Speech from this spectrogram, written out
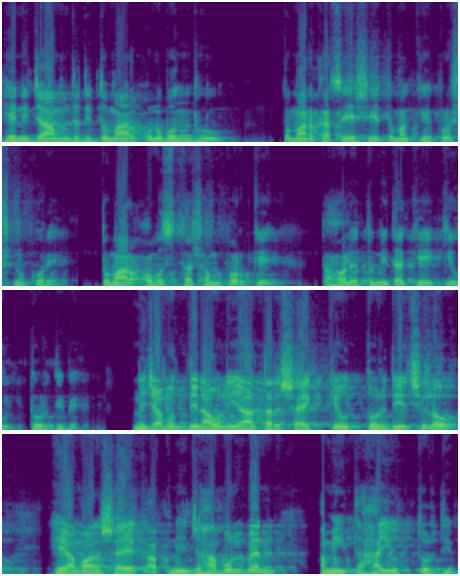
হে নিজাম, যদি তোমার কোনো বন্ধু তোমার কাছে এসে তোমাকে প্রশ্ন করে তোমার অবস্থা সম্পর্কে, তাহলে তুমি তাকে কি উত্তর দিবে? নিজামুদ্দিন আউলিয়া তার শেখকে উত্তর দিয়েছিল হে আমার শেখ আপনি যাহা বলবেন, আমি তাহাই উত্তর দিব।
